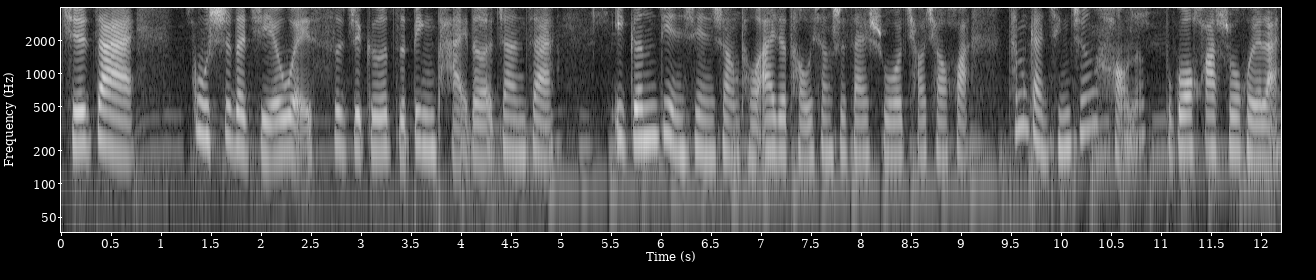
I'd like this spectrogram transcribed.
其实，在故事的结尾，四只鸽子并排的站在一根电线上，头挨着头，像是在说悄悄话。他们感情真好呢。不过话说回来，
